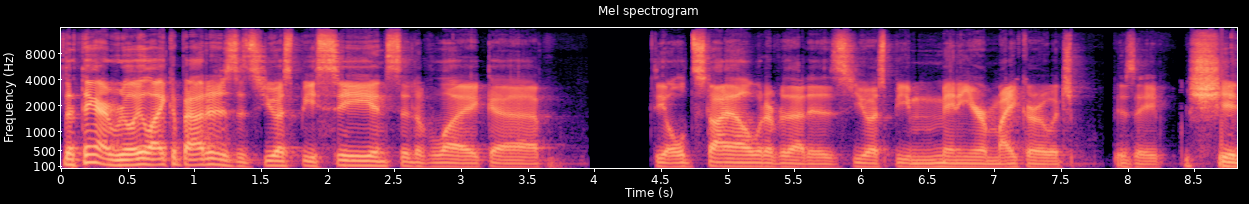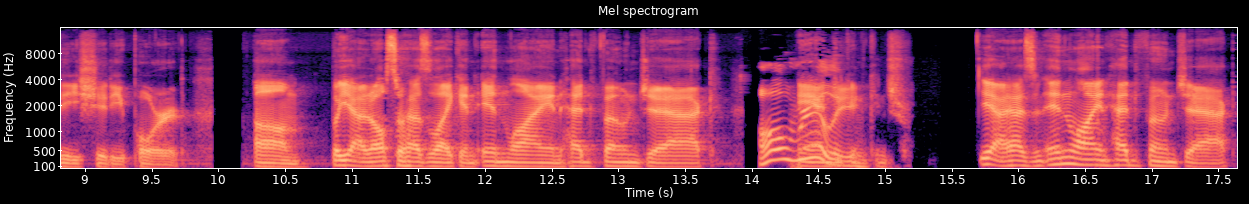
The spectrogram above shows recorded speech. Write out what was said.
The thing I really like about it is it's USB C instead of like uh, the old style, whatever that is, USB Mini or Micro, which is a shitty, shitty port. Um, but yeah, it also has like an inline headphone jack. Oh, really? can control. Yeah, it has an inline headphone jack.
